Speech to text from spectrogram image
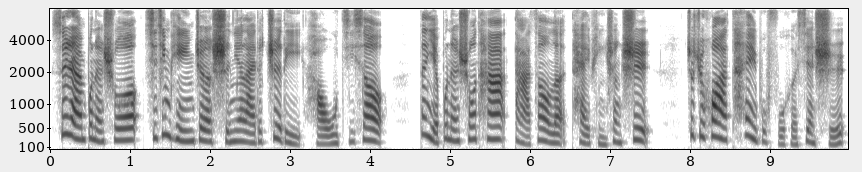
虽然不能说习近平这十年来的治理毫无绩效，但也不能说他打造了太平盛世。这句话太不符合现实。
